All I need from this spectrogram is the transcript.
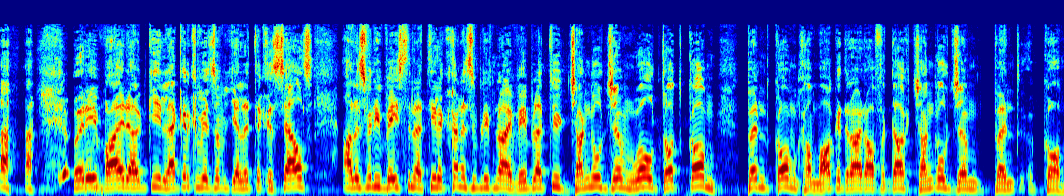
Hoorie baie dankie. Lekker gewees om julle te gesels. Alles van die beste natuurlik. Gaan asseblief na die webblad toe junglejumworld.com.com. Gaan maak 'n draai daar vandag junglejum.com.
